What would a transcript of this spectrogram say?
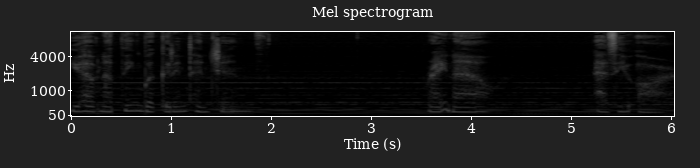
You have nothing but good intentions right now as you are.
